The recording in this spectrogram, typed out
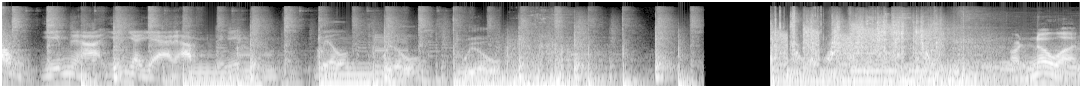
้องยิ้มนะฮะ ยิ้มแย่ๆนะครับอย่างนี้ will will will or no one.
